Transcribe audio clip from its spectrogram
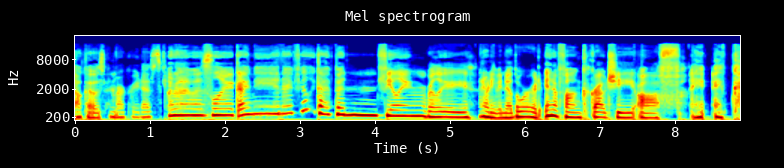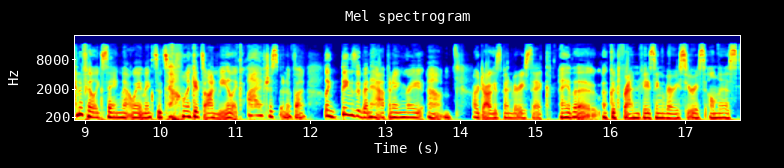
tacos and margaritas. And I was like, I mean, I feel like I've been feeling really, I don't even know the word, in a funk, grouchy, off. I, I kind of feel like saying that way makes it sound like it's on me. Like I've just been a funk. Like things have been happening, right? Um, our dog has been very sick. I have a, a good friend facing a very serious illness.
